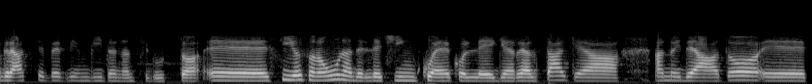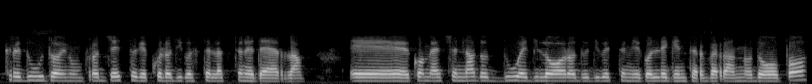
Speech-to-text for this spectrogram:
grazie per l'invito innanzitutto. Eh, sì, io sono una delle cinque colleghe in realtà che ha- hanno ideato e creduto in un progetto che è quello di Costellazione Terra. E come accennato due di loro, due di queste mie colleghe interverranno dopo,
